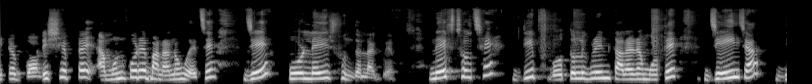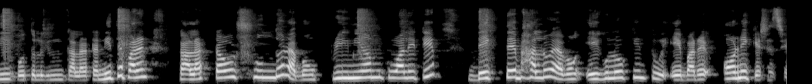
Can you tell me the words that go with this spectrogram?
এটার বডি শেপটাই এমন করে বানানো হয়েছে যে পরলেই সুন্দর লাগবে। নেক্সট হচ্ছে ডিপ বোতল গ্রিন কালারের মধ্যে যেই যা ডিপ বোতল গ্রিন কালারটা নিতে পারেন। কালারটাও সুন্দর এবং প্রিমিয়াম কোয়ালিটি দেখতে ভালো এবং এগুলো কিন্তু এবারে অনেক এসেছে।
